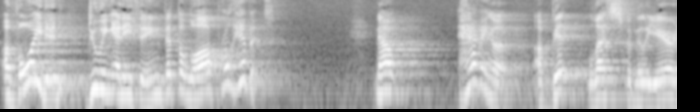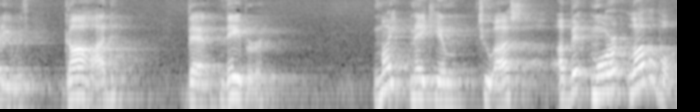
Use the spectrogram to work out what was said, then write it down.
avoided doing anything that the law prohibits. Now, having a, a bit less familiarity with God than neighbor might make him to us a bit more lovable.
